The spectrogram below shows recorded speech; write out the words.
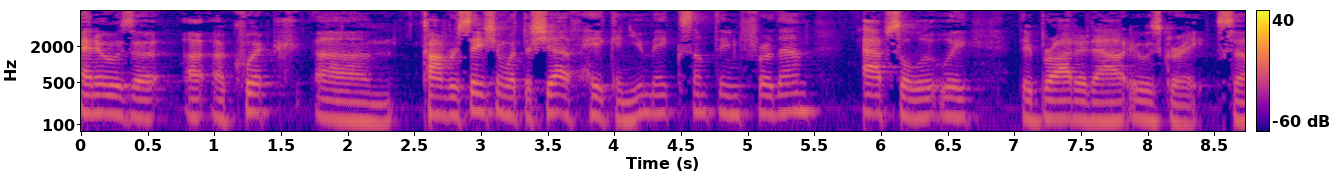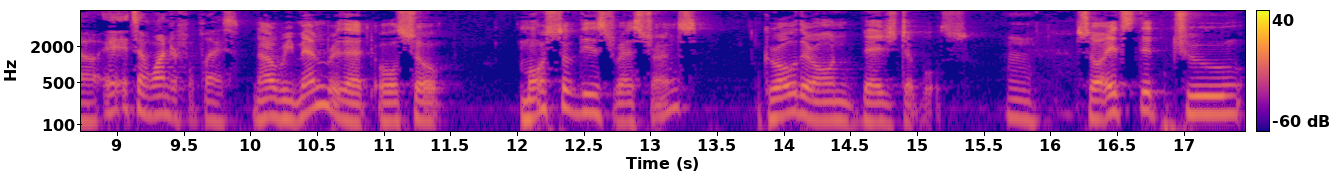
and it was a, a, a quick um, conversation with the chef. Hey, can you make something for them? Absolutely. They brought it out. It was great. So it's a wonderful place. Now remember that also most of these restaurants grow their own vegetables. So it's the true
